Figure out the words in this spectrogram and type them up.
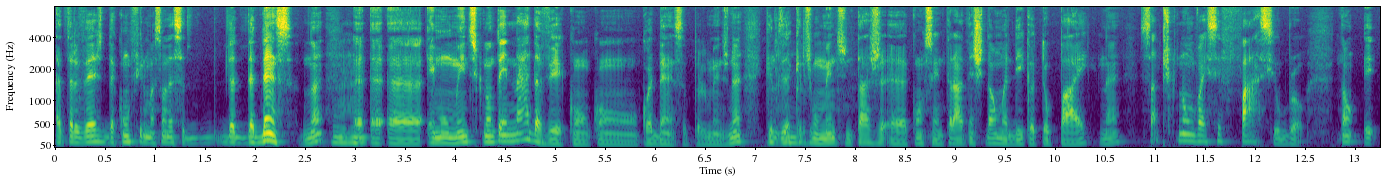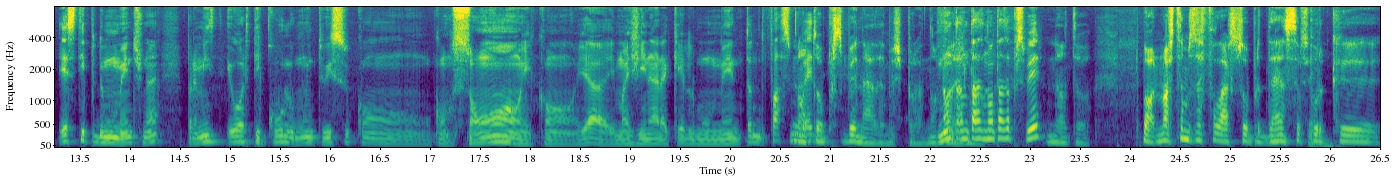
através da confirmação dessa da, da dança, né? Uh, uh, uh, em momentos que não têm nada a ver com, com, com a dança, pelo menos, né? Aqueles, aqueles momentos em que estás uh, concentrado, tens que dar uma dica ao teu pai, né? Sabes que não vai ser fácil, bro. Então, esse tipo de momentos, né? Para mim, eu articulo muito isso com, com som e com yeah, imaginar aquele momento. Então, faço Não estou a perceber nada, mas pronto. Não, não, mal. estás, não estás a perceber? Não estou. Bom, nós estamos a falar sobre dança porque,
